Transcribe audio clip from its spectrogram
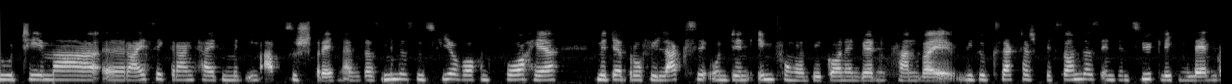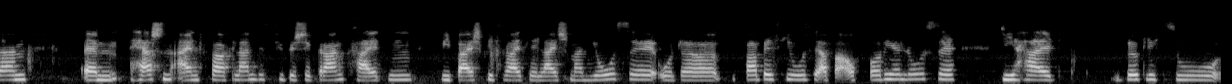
zu Thema äh, Reisekrankheiten mit ihm abzusprechen. Also dass mindestens vier Wochen vorher mit der Prophylaxe und den Impfungen begonnen werden kann, weil, wie du gesagt hast, besonders in den südlichen Ländern ähm, herrschen einfach landestypische Krankheiten, wie beispielsweise Leishmaniose oder Babesiose, aber auch Borreliose, die halt wirklich zu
